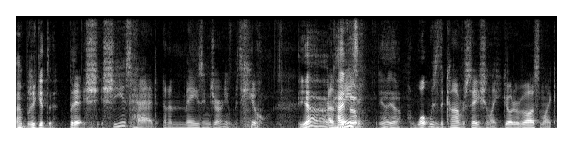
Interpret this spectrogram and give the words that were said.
Uh, Brigitte. But it, sh- she has had an amazing journey with you. Yeah, kind of. Amazing. Yeah, yeah. What was the conversation like? You go to her boss and like,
